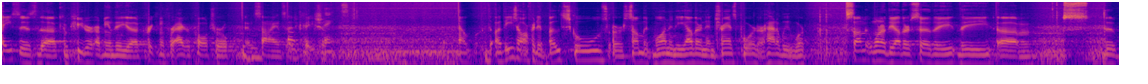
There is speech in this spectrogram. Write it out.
CASE is the computer, I mean, the uh, curriculum for agricultural and science education. Thanks. Are these offered at both schools, or some at one and the other, and then transport, or how do we work? Some at one or the other, so the, the, um, the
